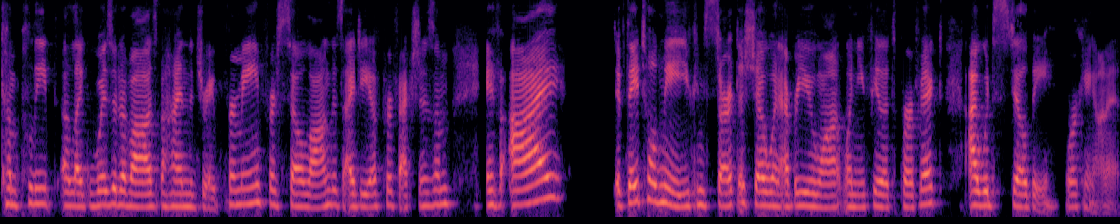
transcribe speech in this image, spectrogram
complete uh, like wizard of oz behind the drape for me for so long this idea of perfectionism. If i if they told me you can start the show whenever you want when you feel it's perfect i would still be working on it.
